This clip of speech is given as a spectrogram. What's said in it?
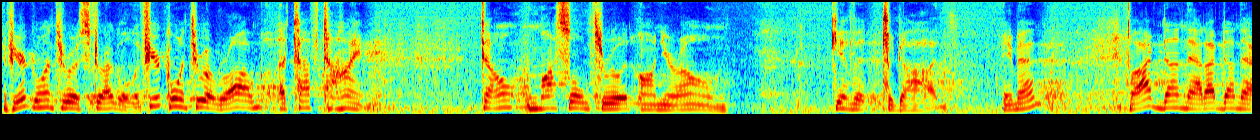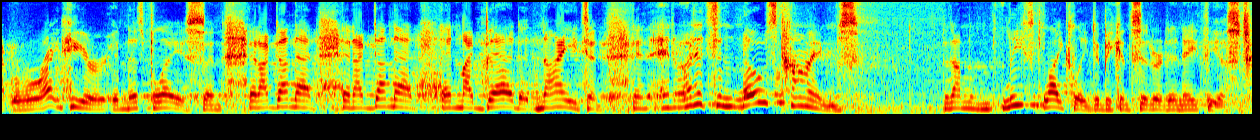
If you're going through a struggle, if you're going through a wrong, a tough time, don't muscle through it on your own. Give it to God. Amen? Well, I've done that. I've done that right here in this place. And, and I've done that, and I've done that in my bed at night. And, and, and it's in those times that I'm least likely to be considered an atheist.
